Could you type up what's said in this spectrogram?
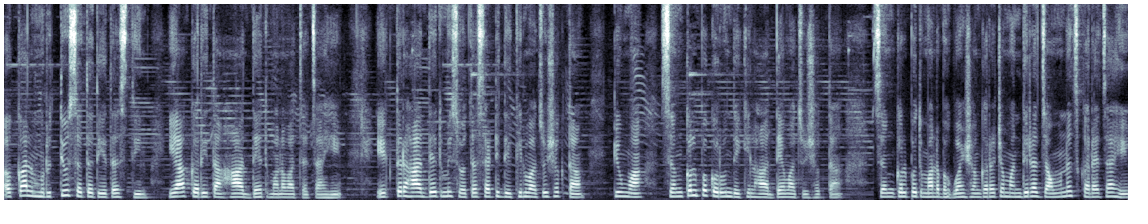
अकाल मृत्यू सतत येत असतील याकरिता हा अध्याय तुम्हाला वाचायचा आहे. एकतर हा अध्याय तुम्ही स्वतःसाठी देखील वाचू शकता किंवा संकल्प करून देखील हा अध्याय वाचू शकता. संकल्प तुम्हाला भगवान शंकराच्या मंदिरात जाऊनच करायचा आहे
